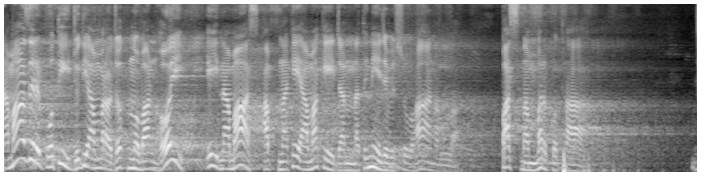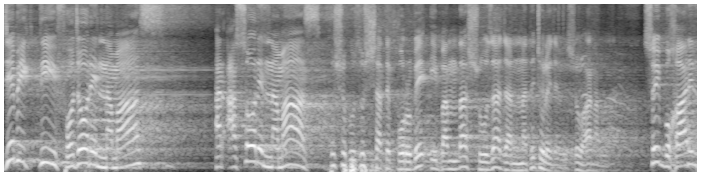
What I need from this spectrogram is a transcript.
নামাজের প্রতি যদি আমরা যত্নবান হই, এই নামাজ আপনাকে আমাকে জান্নাতে নিয়ে যাবে সুহান আল্লাহ পাঁচ নাম্বার কথা, যে ব্যক্তি ফজরের নামাজ আর আসরের নামাজ খুশু খুশুর সাথে পড়বে এই বান্দা সোজা জান্নাতে চলে যাবে সুহান আল্লাহ সই বুখারির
